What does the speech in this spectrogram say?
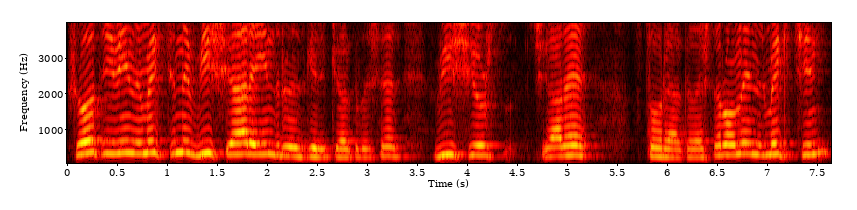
Show TV indirmek için de Wishare indirmeniz gerekiyor arkadaşlar. Wishare Store arkadaşlar. Onu indirmek için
